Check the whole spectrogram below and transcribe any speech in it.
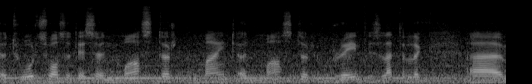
het woord zoals het is, een mastermind, een master brain, is letterlijk, um,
